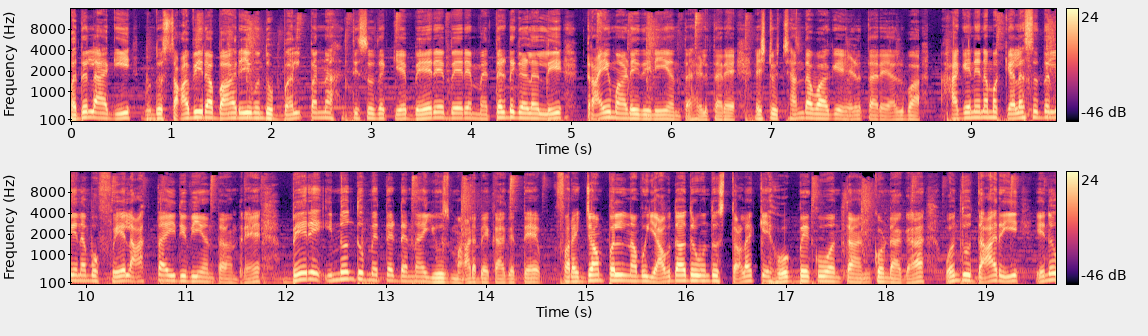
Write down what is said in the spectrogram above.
ಬದಲಾಗಿ ಒಂದು ಸಾವಿರ ಬಾರಿ ಒಂದು ಬಲ್ಬನ್ನು ಹತ್ತಿಸೋದಕ್ಕೆ ಬೇರೆ ಬೇರೆ ಮೆಥಡ್ಗಳಲ್ಲಿ ಟ್ರೈ ಮಾಡಿದ್ದೀನಿ ಅಂತ ಹೇಳ್ತಾರೆ. ಎಷ್ಟು ಚಂದವಾಗಿ ಹೇಳ್ತಾರೆ ಅಲ್ವಾ? ಹಾಗೇನೆ ನಮ್ಮ ಕೆಲಸದಲ್ಲಿ ನಾವು ಫೇಲ್ ಆಗ್ತಾ ಇದ್ದೀವಿ ಅಂತ ಅಂದರೆ ಬೇರೆ ಇನ್ನೊಂದು ಮೆಥಡನ್ನು ಯೂಸ್ ಮಾಡಬೇಕಾಗತ್ತೆ. ಫಾರ್ ಎಕ್ಸಾಂಪಲ್ ನಾವು ಯಾವುದಾದ್ರೂ ಒಂದು ಸ್ಥಳಕ್ಕೆ ಹೋಗಬೇಕು ಅಂತ ಅಂದ್ಕೊಂಡಾಗ ಒಂದು ದಾರಿ ಏನೋ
